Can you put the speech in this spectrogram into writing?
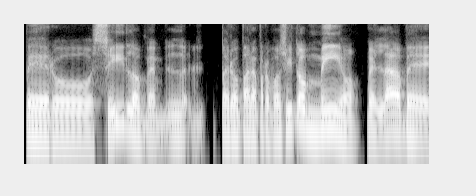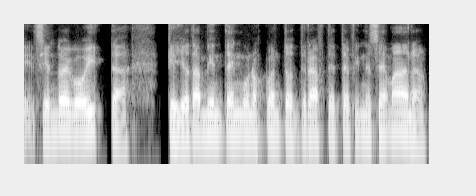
Pero sí, pero para propósitos míos, ¿verdad? Siendo egoísta, que yo también tengo unos cuantos drafts este fin de semana.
